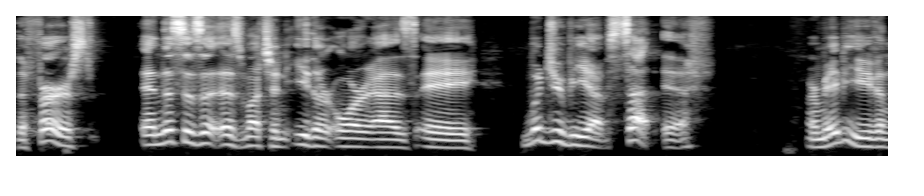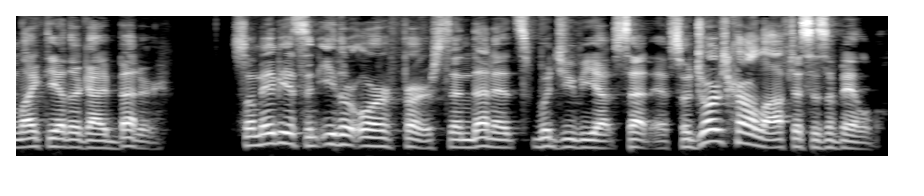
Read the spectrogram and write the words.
The first, and this isn't as much an either or as a would you be upset if, or maybe you even like the other guy better. So maybe it's an either or first, and then it's would you be upset if. So George Karlaftis is available.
